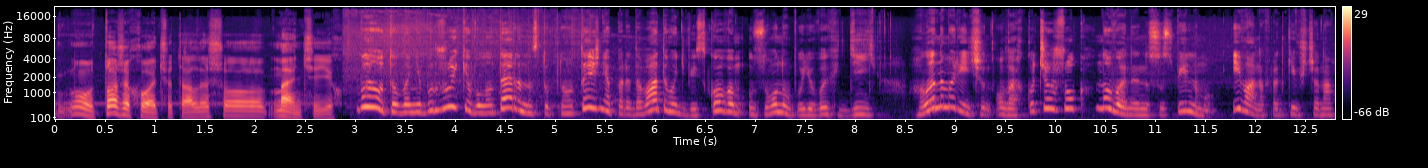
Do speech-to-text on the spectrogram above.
ну, теж хочуть, але що менше їх. Виготовлені буржуйки волонтери наступного тижня передаватимуть військовим у зону бойових дій. Галина Марійчин, Олег Кочержук. Новини на Суспільному. Івано-Франківщина.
